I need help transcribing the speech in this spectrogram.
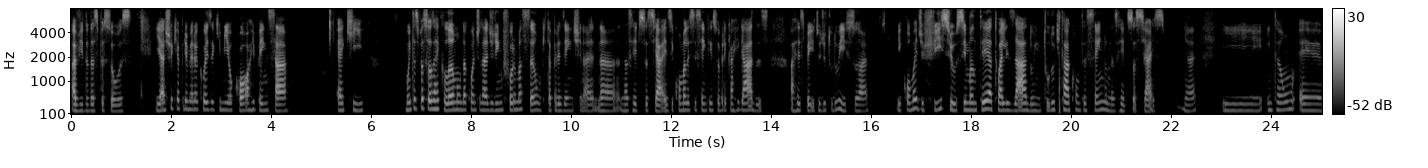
a vida das pessoas. E acho que a primeira coisa que me ocorre pensar é que muitas pessoas reclamam da quantidade de informação que está presente na, na, nas redes sociais e como elas se sentem sobrecarregadas a respeito de tudo isso, né? E como é difícil se manter atualizado em tudo que está acontecendo nas redes sociais, né? E então, é,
